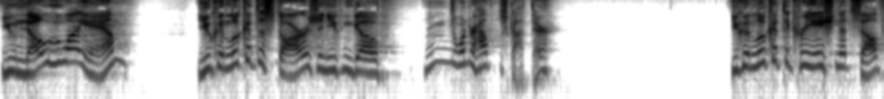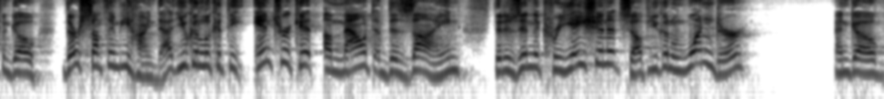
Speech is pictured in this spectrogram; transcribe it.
You know who I am. You can look at the stars and you can go, hmm, I wonder how those got there. You can look at the creation itself and go, there's something behind that. You can look at the intricate amount of design that is in the creation itself. You can wonder and go,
